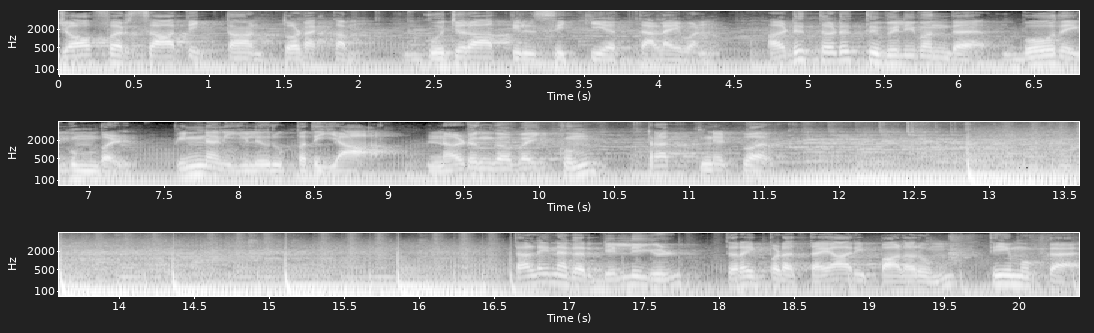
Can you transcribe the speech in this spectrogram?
ஜாஃபர் சாதிக் தான் தொடக்கம். குஜராத்தில் சிக்கிய தலைவன். அடுத்தடுத்து வெளிவந்த போதை கும்பல் பின்னணியில் இருப்பது யார்? நடுங்க வைக்கும் ட்ரக் நெட்வொர்க். தலைநகர் டெல்லியில் திரைப்பட தயாரிப்பாளரும் திமுக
